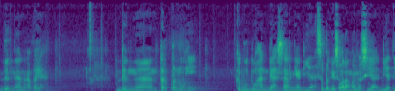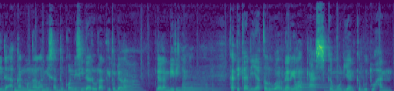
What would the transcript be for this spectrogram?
dengan apa ya? Dengan terpenuhi kebutuhan dasarnya dia sebagai seorang manusia, dia tidak akan mengalami satu kondisi darurat gitu dalam Hmm. dalam dirinya. Ketika dia keluar dari lapas, kemudian kebutuhan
